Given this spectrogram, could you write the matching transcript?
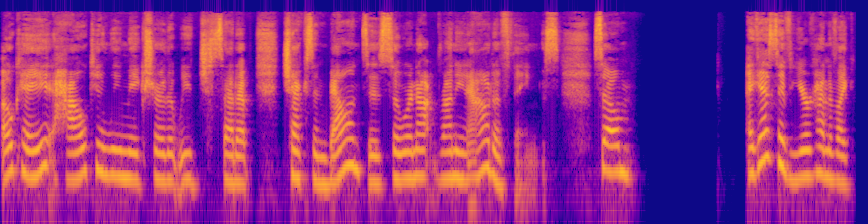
Okay, how can we make sure that we set up checks and balances so we're not running out of things? So I guess if you're kind of like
